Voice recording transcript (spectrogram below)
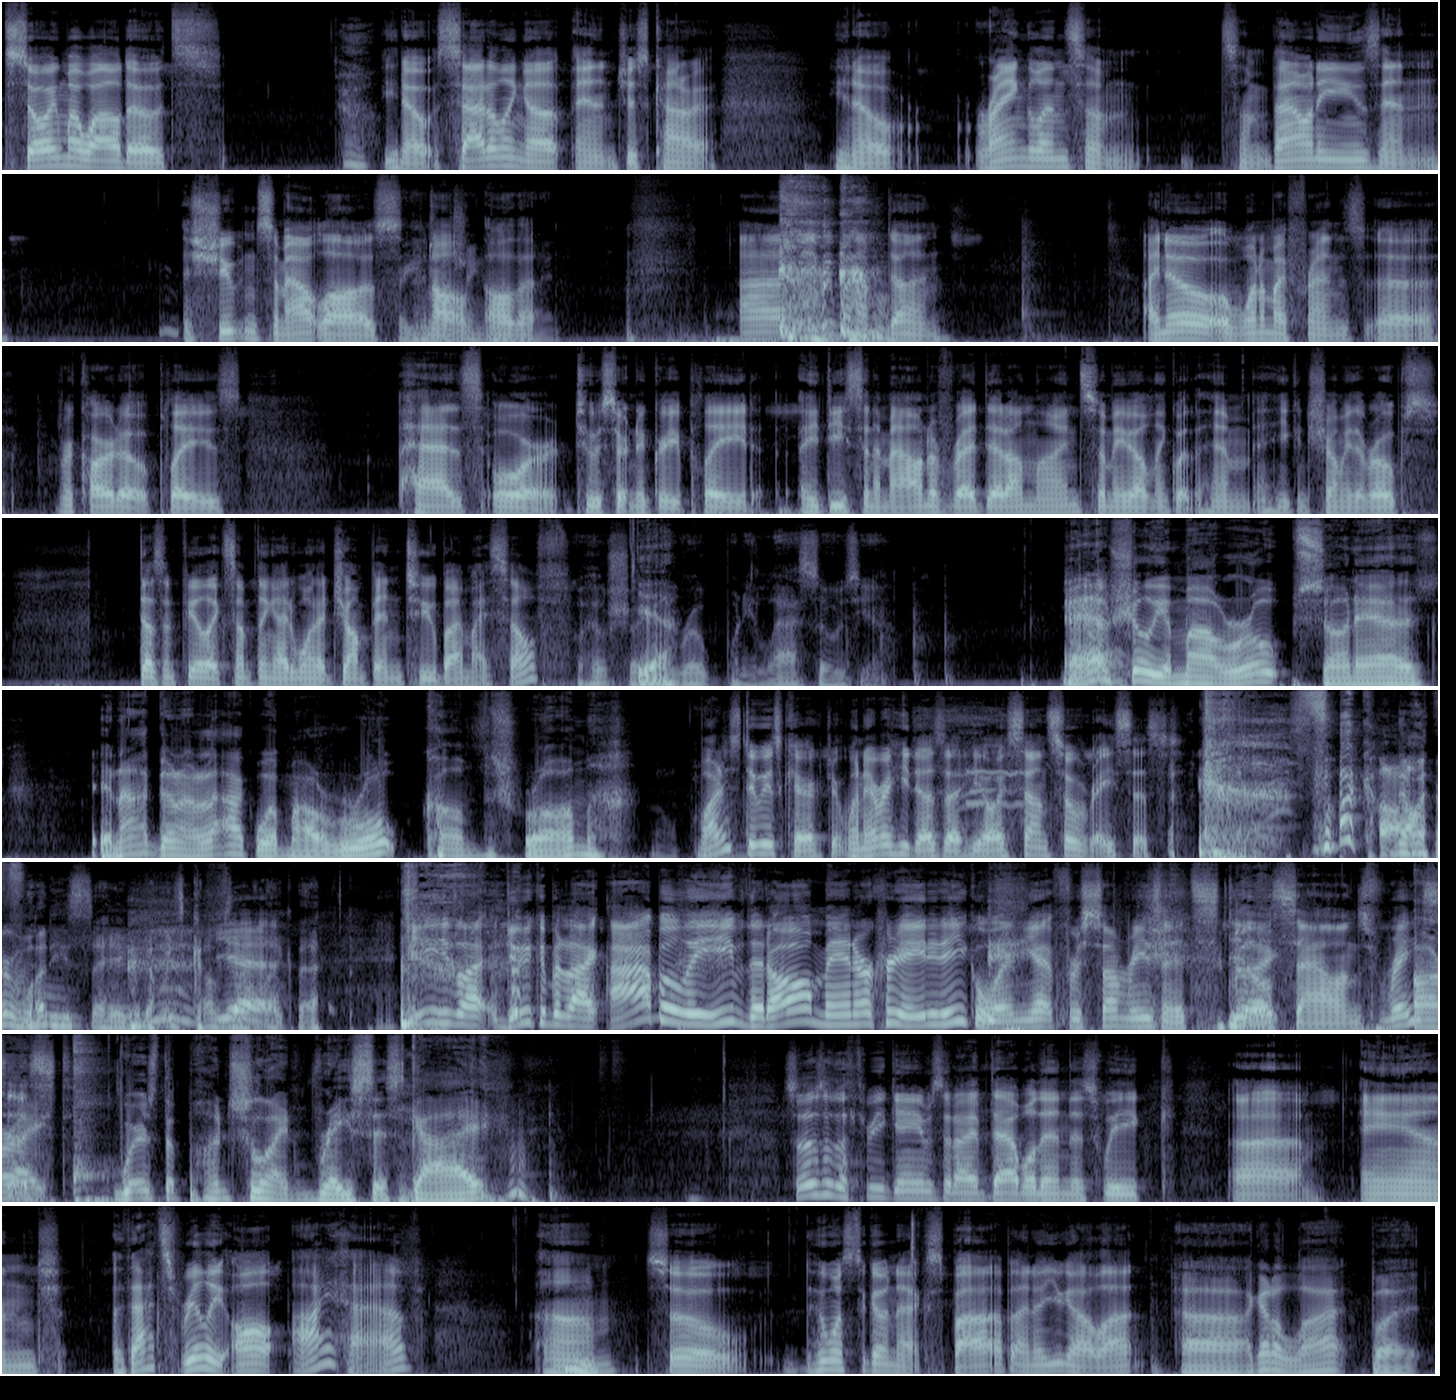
sowing my wild oats, you know, saddling up and just kind of, you know, wrangling some some bounties and shooting some outlaws and all all that. Uh, maybe when I'm done. I know one of my friends, uh, Ricardo, plays, has, or to a certain degree, played a decent amount of Red Dead Online. So maybe I'll link with him and he can show me the ropes. doesn't feel like something I'd want to jump into by myself. Well, he'll show Yeah. you the rope when he lassos you. I'll show you my rope, son ass. You're not gonna like where my rope comes from. Why does Dewey's character, whenever he does that, he always sounds so racist? Fuck off. No off. matter what he's saying, it always comes Yeah. out like that. He's like, Dewey could be like, I believe that all men are created equal, and yet for some reason it still Like, sounds All right. racist. Where's the punchline, racist guy? So those are the three games that I've dabbled in this week, um, and that's really all I have. Um, So who wants to go next, Bob? I know you got a lot. Uh, I got a lot, but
